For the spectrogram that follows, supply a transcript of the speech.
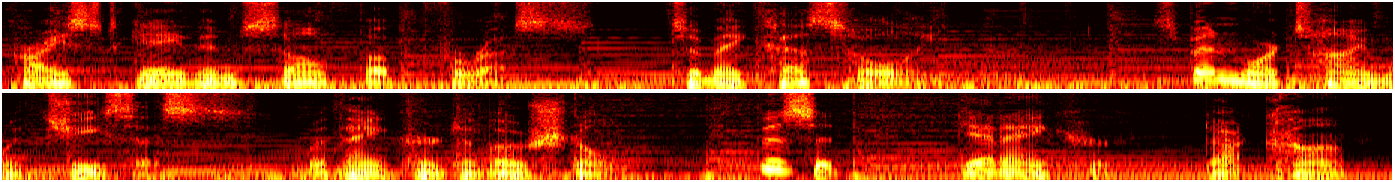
Christ gave Himself up for us to make us holy. Spend more time with Jesus with Anchor Devotional. Visit getanchor.com.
